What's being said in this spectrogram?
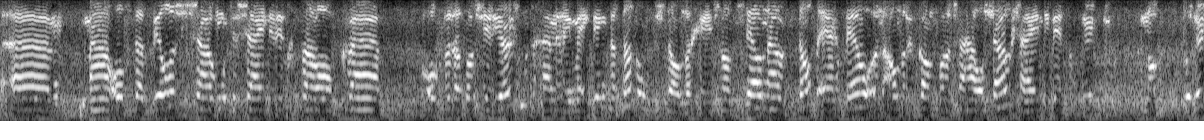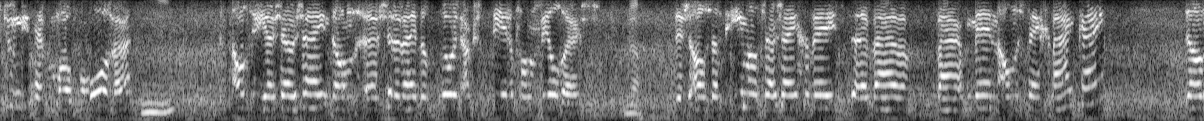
Ehm, maar of dat Wilders zou moeten zijn in dit geval qua of we dat dan serieus moeten gaan nemen, ik denk dat dat onverstandig is. Want stel nou dat er wel een andere kant van het verhaal zou zijn, die we tot nu, toe- nog tot nu toe niet hebben mogen horen. Als die er zou zijn, dan eh, zullen wij dat nooit accepteren van Wilders. Ja. Dus als dat iemand zou zijn geweest eh, waar, waar men anders tegenaan kijkt, dan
